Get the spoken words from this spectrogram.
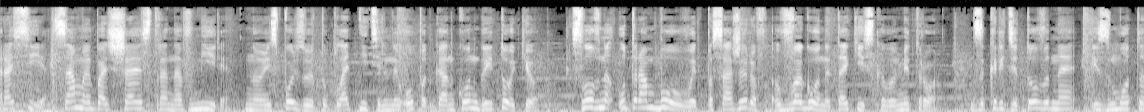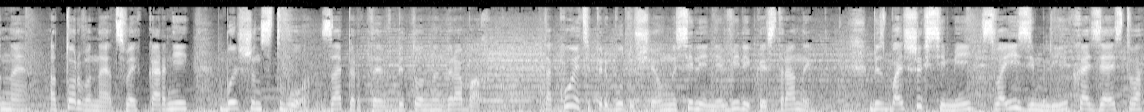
Россия – самая большая страна в мире, но использует уплотнительный опыт Гонконга и Токио. Словно утрамбовывает пассажиров в вагоны токийского метро. Закредитованное, измотанное, оторванное от своих корней большинство, запертое в бетонных гробах. Такое теперь будущее у населения великой страны. Без больших семей, своей земли, хозяйства,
